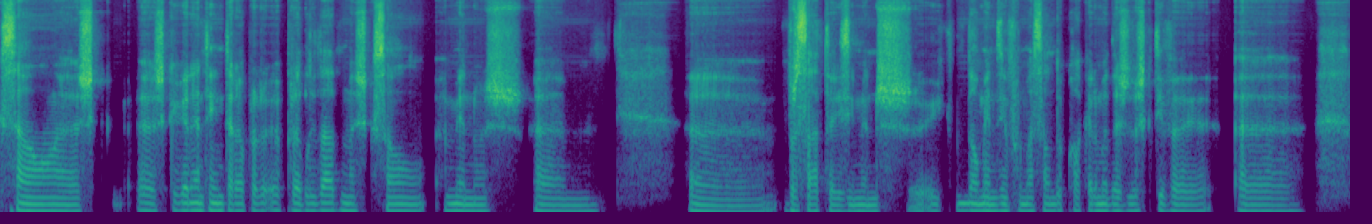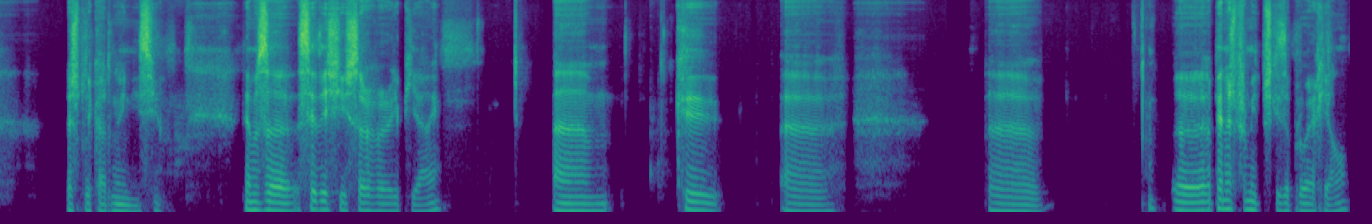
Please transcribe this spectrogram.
que são as, as que garantem interoperabilidade, mas que são menos um, ah, versáteis e, menos, e que dão menos informação do que qualquer uma das duas que tive a, a, a explicar no início. Temos a CDX Server API, um, que uh, uh, apenas permite pesquisa por URL,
